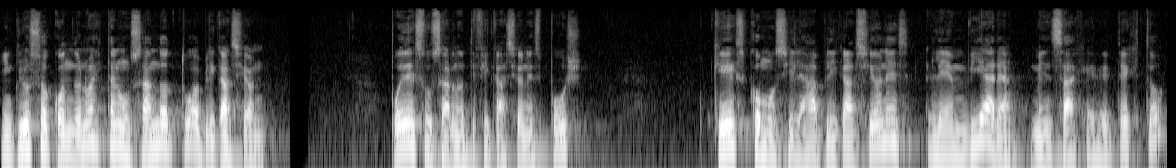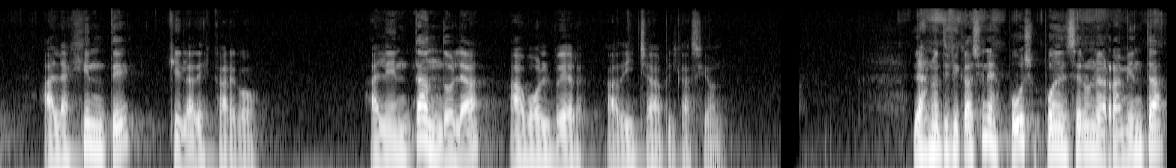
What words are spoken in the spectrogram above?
incluso cuando no están usando tu aplicación. Puedes usar notificaciones push, que es como si las aplicaciones le enviara mensajes de texto a la gente que la descargó, alentándola a volver a dicha aplicación. Las notificaciones push pueden ser una herramienta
